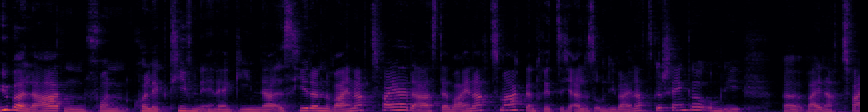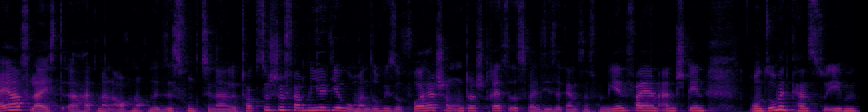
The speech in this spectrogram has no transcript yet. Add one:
überladen von kollektiven Energien. Da ist hier dann eine Weihnachtsfeier, da ist der Weihnachtsmarkt, dann dreht sich alles um die Weihnachtsgeschenke, um die äh, Weihnachtsfeier. Vielleicht äh, hat man auch noch eine dysfunktionale, toxische Familie, wo man sowieso vorher schon unter Stress ist, weil diese ganzen Familienfeiern anstehen. Und somit kannst du eben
